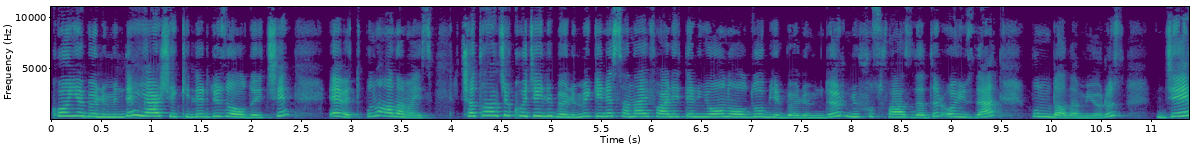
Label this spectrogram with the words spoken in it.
Konya bölümünde yer şekilleri düz olduğu için evet bunu alamayız. Çatalca Kocaeli bölümü yine sanayi faaliyetlerinin yoğun olduğu bir bölümdür. Nüfus fazladır. O yüzden bunu da alamıyoruz. C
